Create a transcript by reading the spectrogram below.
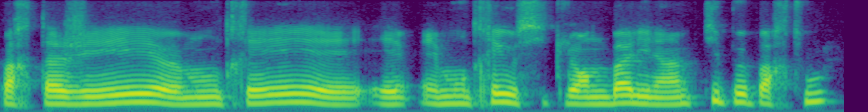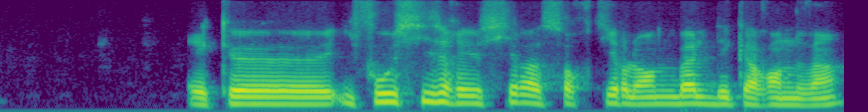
partager, montrer, et, et, montrer aussi que le handball, il est un petit peu partout et qu'il faut aussi réussir à sortir le handball des 40-20.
